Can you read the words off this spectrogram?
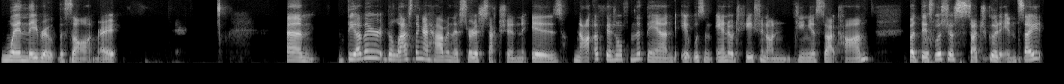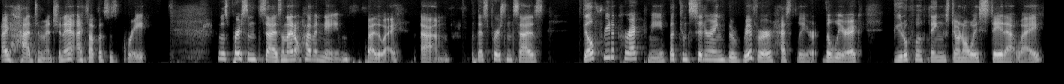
when they wrote the song, right? Um, the other, the last thing I have in this sort of section is not official from the band. It was an annotation on genius.com, but this was just such good insight. I had to mention it. I thought this was great. This person says, and I don't have a name, by the way, um, but this person says, feel free to correct me, but considering the river has the, the lyric, beautiful things don't always stay that way,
